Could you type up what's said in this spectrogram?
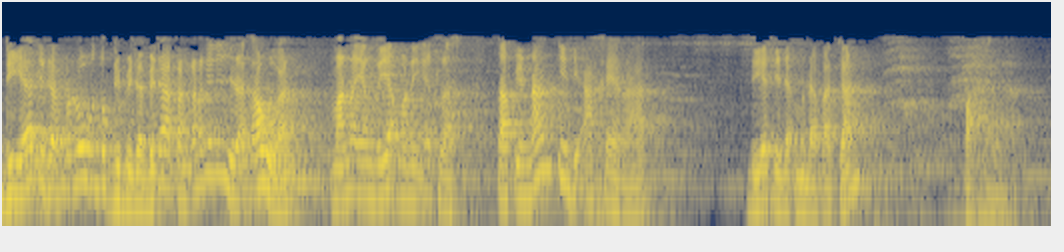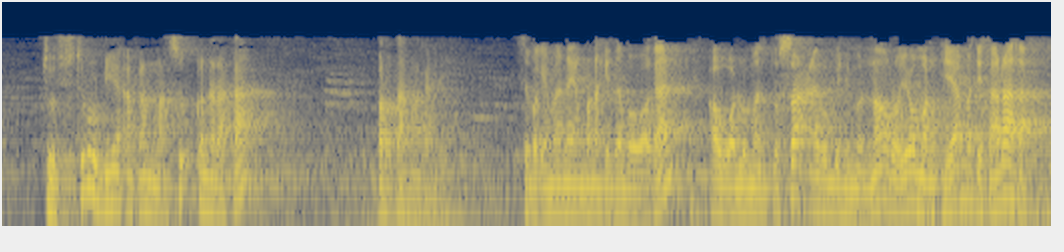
dia tidak perlu untuk dibeda-bedakan karena kita tidak tahu kan mana yang riak mana yang ikhlas. Tapi nanti di akhirat dia tidak mendapatkan pahala. Justru dia akan masuk ke neraka pertama kali. Sebagaimana yang pernah kita bawakan, awwalu man tusa'iru bihimun nar yaumal qiyamati thalatha.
